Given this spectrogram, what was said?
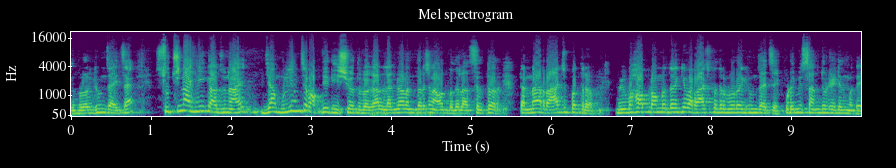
बरोबर घेऊन जायचं आहे. सूचना ही एक अजून आहे ज्या मुलींच्या बाबतीत इश्यू होतं बघा. लग्नानंतरच्या नावात बदल असेल तर त्यांना राजपत्र विवाह प्रमाणपत्र किंवा राजपत्र बरोबर घेऊन जायचंय. पुढे मी सांगतो डिटेलमध्ये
